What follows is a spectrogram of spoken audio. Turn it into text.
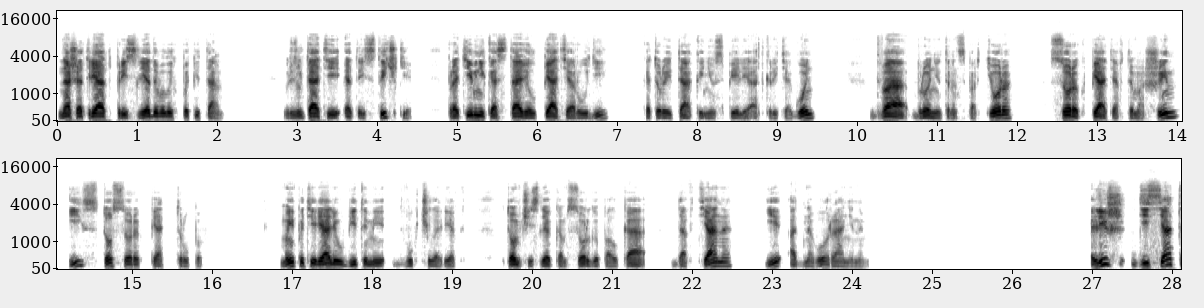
Наш отряд преследовал их по пятам. В результате этой стычки противник оставил пять орудий, которые так и не успели открыть огонь, два бронетранспортера, 45 автомашин и 145 трупов. Мы потеряли убитыми двух человек, в том числе комсорга полка Давтяна и одного раненым. Лишь 10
